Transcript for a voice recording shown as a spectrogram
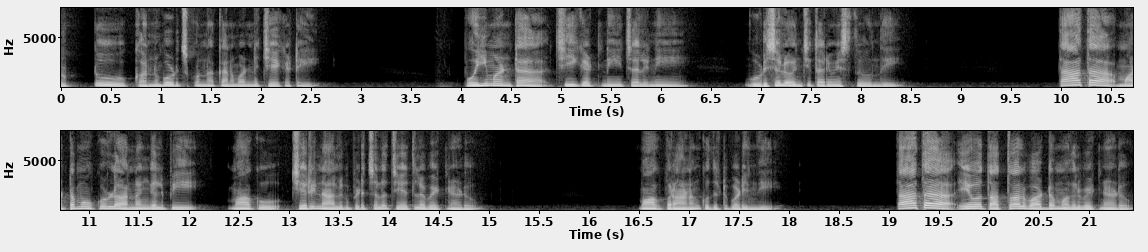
చుట్టూ కన్నుబొడుచుకున్న కనబడిన చీకటి. పొయ్యి మంట చీకటిని చలిని గుడిసెలోంచి తరిమిస్తూ ఉంది. తాత మొట్టమూకుళ్ళు అన్నం కలిపి మాకు చెరి నాలుగు పిడచలు చేతిలో పెట్టినాడు. మాకు ప్రాణం కుదుటపడింది. తాత ఏవో తత్వాలు పాడడం మొదలుపెట్టినాడు.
